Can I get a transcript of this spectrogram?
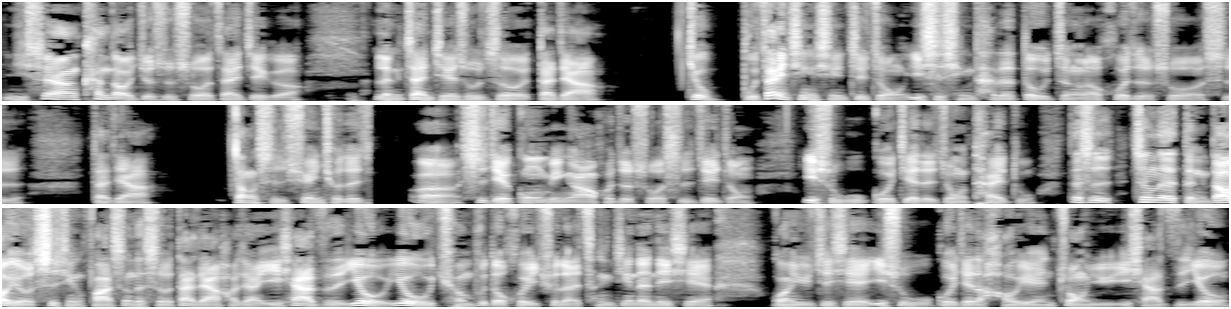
你虽然看到，就是说在这个冷战结束之后，大家就不再进行这种意识形态的斗争了，或者说是大家当时宣求的呃世界公民啊，或者说是这种。艺术无国界的这种态度，但是真的等到有事情发生的时候，大家好像一下子又又全部都回去了。曾经的那些关于这些艺术无国界的豪言壮语，一下子又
